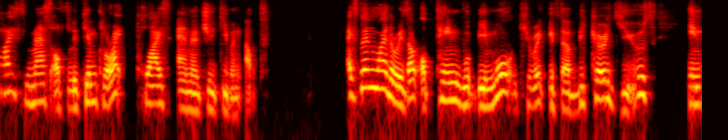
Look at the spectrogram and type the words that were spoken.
twice mass of lithium chloride, twice energy given out. Explain why the result obtained would be more accurate if the beaker used in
